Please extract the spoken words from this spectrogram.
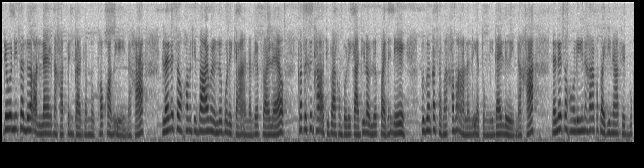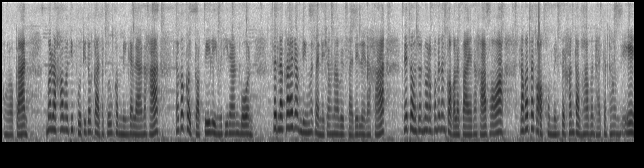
เดี๋ยววันนี้จะเลือกอันแรกนะคะ เป็นการกำหนดข้อความเองนะคะ และในส่งคำอธิบายเมื่อเราเลือกบริการอันนั้นเรียบร้อยแล้ว ก็จะขึ้นคำอธิบายของบริการที่เราเลือกไปนั่นเอง เพื่อนๆก็สามารถเข้ามาอ่านรายละเอียดตรงนี้ได้เลยนะคะ และในส่วนของลิงก์นะคะเราก็ไปที่หน้า Facebook ของเรากัน เมื่อเราเข้ามาที่โพสต์ที่ต้องการจะเพิ่มคอมเมนต์กันแล้วนะคะ แล้วก็กด copy ลิงก์ไปที่ด้านบน เสร็จแล้วก็ให้นำลิงก์มาใส่ในช่องหน้าเว็บไซต์ได้เลยนะคะ ในส่วนจำนวนเราก็ไม่ต้องกรอกอะไรไปนะคะ เพราะว่าเราก็จะกรอกคอมเมนต์ไปขั้นต่ำ5บรรทัดกันเท่านั้นเอง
